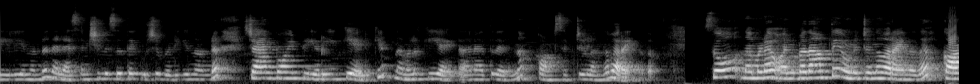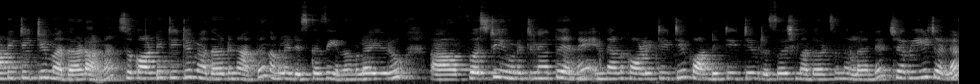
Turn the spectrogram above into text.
ഡീൽ ചെയ്യുന്നുണ്ട്. ദെൻ എസെൻഷ്യലിസത്തെ കുറിച്ച് പഠിക്കുന്നുണ്ട്. സ്റ്റാൻഡ് പോയിന്റ് തിയറിയൊക്കെ ആയിരിക്കും നമ്മൾ കീ ആയിട്ട് അതിനകത്ത് വരുന്ന കോൺസെപ്റ്റുകൾ എന്ന് പറയുന്നത്. സോ നമ്മുടെ ഒൻപതാമത്തെ യൂണിറ്റ് എന്ന് പറയുന്നത് ക്വാണ്ടിറ്റേറ്റീവ് മെത്തേഡാണ് സോ ക്വാണ്ടിറ്റേറ്റീവ് മെത്തേഡിനകത്ത് നമ്മൾ ഡിസ്കസ് ചെയ്യുന്നത് നമ്മൾ ഈ ഒരു ഫസ്റ്റ് യൂണിറ്റിനകത്ത് തന്നെ എന്താണ് ക്വാളിറ്റേറ്റീവ് ക്വാണ്ടിറ്റേറ്റീവ് റിസർച്ച് മെത്തേഡ്സ് എന്നുള്ളതിന്റെ ചെറിയ ചില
